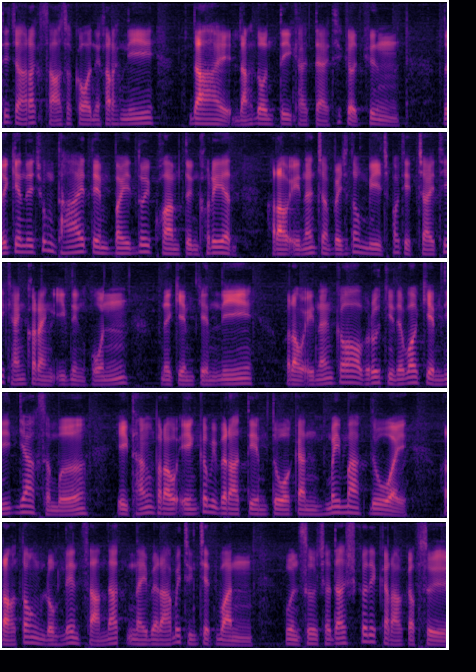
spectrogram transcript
ที่จะรักษาสกอร์ในครั้งนี้ได้หลังโดนตีไข่แตกที่เกิดขึ้น โดยเกมในช่วงท้ายเต็มไปด้วยความตึงเครียด เราเองนั้นจำเป็นจะต้องมีสภาพจิตใจที่แข็งแกร่งอีกหนึ่งผล ในเกมเกมนี้ เราเองนั้นก็รู้จริงได้ว่าเกมนี้ยากเสมอ อีกทั้งเราเองก็มีเวลาเตรียมตัวกันไม่มากด้วย เราต้องลงเล่น 3 นัดในเวลาไม่ถึง 7 วันกุนซือชาดัชก็ได้กล่าวกับสื่อ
